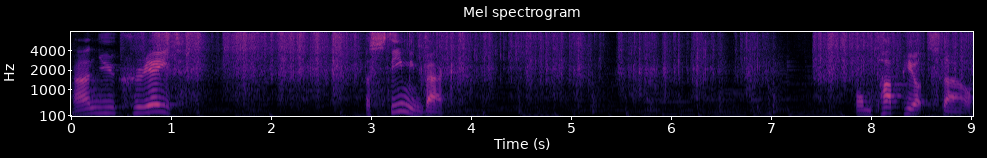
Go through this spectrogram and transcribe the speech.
and you create a steaming bag on style.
